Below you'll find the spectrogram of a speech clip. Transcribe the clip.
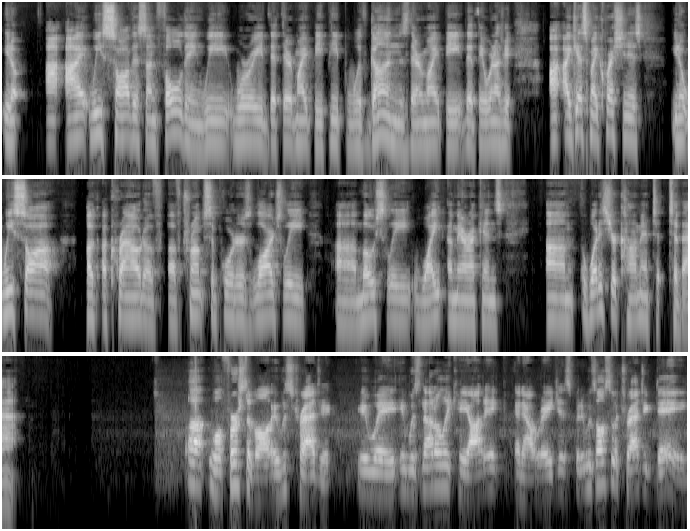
You know, I, I we saw this unfolding. We worried that there might be people with guns. There might be that they were not. I, I guess my question is, you know, we saw a, a crowd of of Trump supporters, largely, uh, mostly white Americans. Um, what is your comment to, to that? Uh, well, first of all, it was tragic. It, it was not only chaotic and outrageous, but it was also a tragic day.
